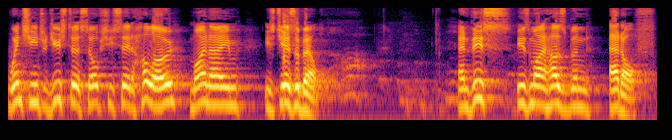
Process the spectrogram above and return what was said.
when she introduced herself, she said, Hello, my name is Jezebel. And this is my husband, Adolf.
